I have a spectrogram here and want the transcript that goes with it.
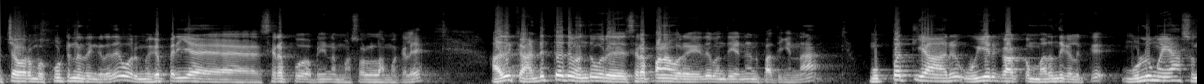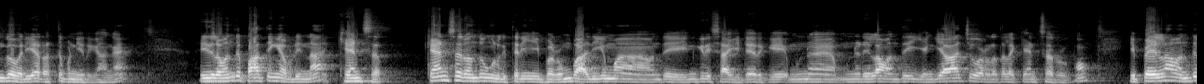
உச்சவரம்பு கூட்டுனதுங்கிறது ஒரு மிகப்பெரிய சிறப்பு அப்படின்னு நம்ம சொல்லலாம் மக்களே. அதுக்கு அடுத்தது வந்து ஒரு சிறப்பான ஒரு இது வந்து என்னென்னு பார்த்தீங்கன்னா முப்பத்தி ஆறு உயிர் காக்கும் மருந்துகளுக்கு முழுமையாக சுங்க வரியாக ரத்து பண்ணியிருக்காங்க. இதில் வந்து பார்த்தீங்க அப்படின்னா கேன்சர் கேன்சர் வந்து உங்களுக்கு தெரியும் இப்போ ரொம்ப அதிகமாக வந்து இன்க்ரீஸ் ஆகிட்டே இருக்குது முன்ன முன்னாடியெல்லாம் வந்து எங்கேயாச்சும் ஒரு இடத்துல கேன்சர் இருக்கும். இப்போ எல்லாம் வந்து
